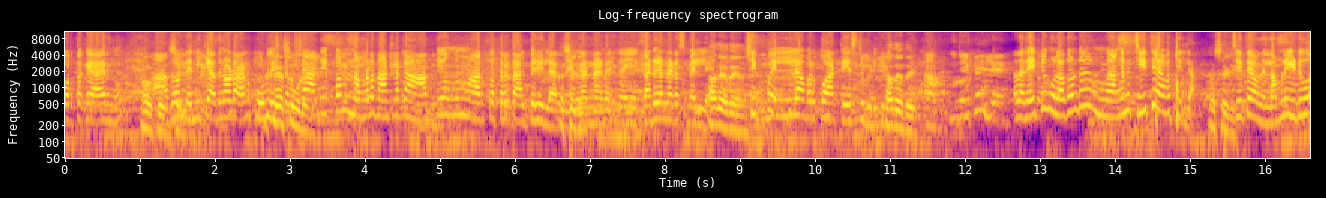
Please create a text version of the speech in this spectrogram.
പുറത്തൊക്കെ ആയിരുന്നു. അതുകൊണ്ട് എനിക്ക് അതിനോടാണ് കൂടുതൽ ഇഷ്ടം. പക്ഷെ അതിപ്പം നമ്മുടെ നാട്ടിലൊക്കെ ആദ്യമൊന്നും ആർക്കും അത്ര താല്പര്യമില്ലായിരുന്നു എള്ളെണ്ണയുടെ കടുകെണ്ണയുടെ സ്മെല്ല് പക്ഷെ ഇപ്പൊ എല്ലാവർക്കും ആ ടേസ്റ്റ് അതെ അതെ. ആ. അതാണ് ഏറ്റവും കൂടുതൽ. അതുകൊണ്ട് അങ്ങനെ ചീത്തയാവത്തില്ല. ശരി. ചീത്തയാവുന്നില്ല. നമ്മൾ ഇടുക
